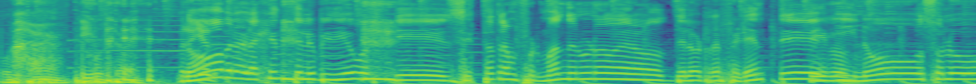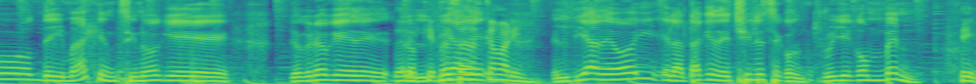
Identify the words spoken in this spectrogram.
Justamente, justamente. Pero no, yo- pero la gente lo pidió porque se está transformando en uno de los, de los referentes Sí, y no solo de imagen, sino que yo creo que De los el que día pesan de- el camarín. el día de hoy el ataque de Chile se construye con Ben. Sí.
